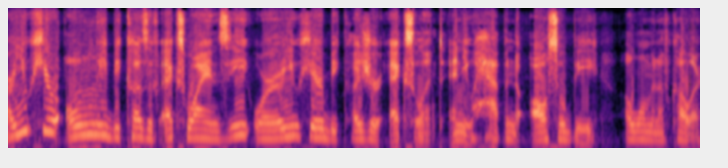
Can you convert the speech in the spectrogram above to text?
Are you here only because of X, Y, and Z, or are you here because you're excellent and you happen to also be a woman of color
